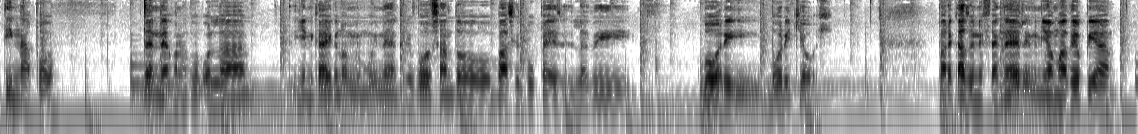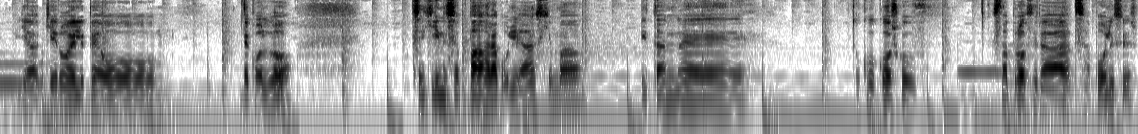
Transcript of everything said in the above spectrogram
Τι να πω δεν έχω να πω πολλά. Γενικά η γνώμη μου είναι ακριβώς σαν το μπάσκετ που παίζει δηλαδή μπορεί, μπορεί και όχι. Παρακάτω είναι η Φενέρ είναι μια ομάδα η οποία για καιρό έλειπε ο Δεκολό ξεκίνησε πάρα πολύ άσχημα ήταν ε, το Κοκόσκοβ στα πρόθυρα της απόλυσης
